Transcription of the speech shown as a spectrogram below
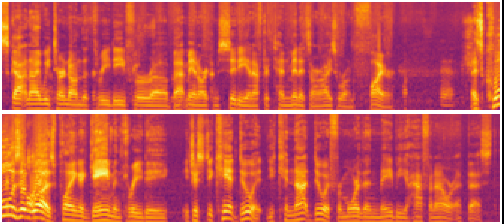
Scott and I, we turned on the 3D for uh, Batman Arkham City, and after 10 minutes, our eyes were on fire. Yeah. As cool as it was playing a game in 3D, it just you can't do it. You cannot do it for more than maybe half an hour at best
